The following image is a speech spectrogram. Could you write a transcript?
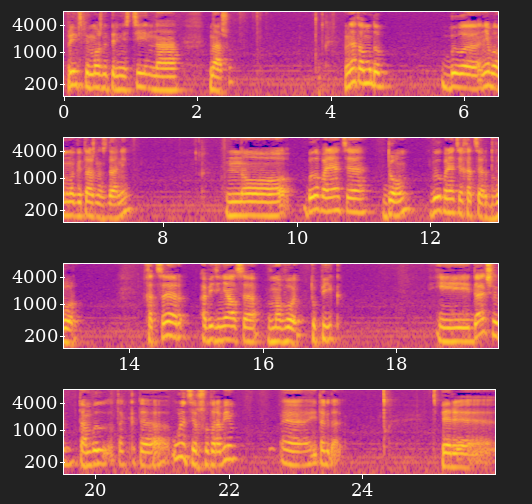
в принципе можно перенести на нашу. Во времена Талмуда было, не было многоэтажных зданий, но было понятие дом, было понятие хацер, двор. Хацер объединялся в Мавой, тупик. И дальше там был так, это улица Иршута Рабим э, и так далее. Теперь, э,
